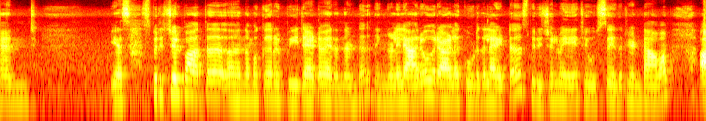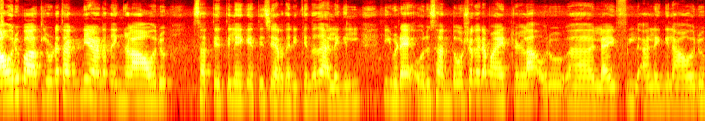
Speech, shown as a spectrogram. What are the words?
and yes spiritual path നമുക്ക് റിപ്പീറ്റ് ആയിട്ട് വരുന്നുണ്ട്. നിങ്ങളിൽ ആരോ ഒരാൾ കൂടുതലായിട്ട് സ്പിരിച്വൽ വേ ചൂസ് ചെയ്തിട്ടുണ്ടാവാം. ആ ഒരു പാത്തിലൂടെ തന്നെയാണ് നിങ്ങൾ ആ ഒരു സത്യത്തിലേക്ക് എത്തിച്ചേർന്നിരിക്കുന്നത്. അല്ലെങ്കിൽ ഇവിടെ ഒരു സന്തോഷകരമായിട്ടുള്ള ഒരു ലൈഫിൽ അല്ലെങ്കിൽ ആ ഒരു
